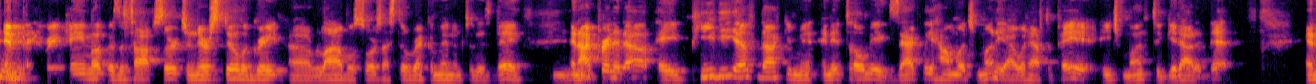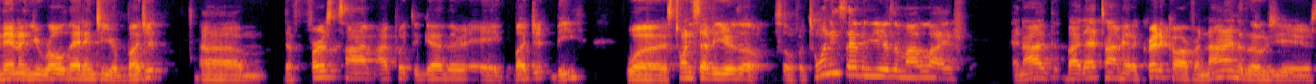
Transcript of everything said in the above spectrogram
Bankrate came up as a top search, and they're still a great, uh, reliable source. I still recommend them to this day. Mm-hmm. And I printed out a PDF document and it told me exactly how much money I would have to pay each month to get out of debt. And then you roll that into your budget. Um, the first time I put together a budget B was 27 years old. So for 27 years of my life, and I by that time had a credit card for nine of those years,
